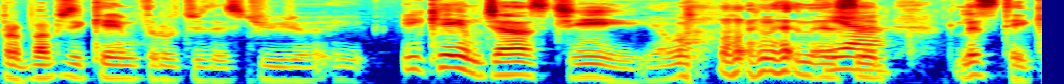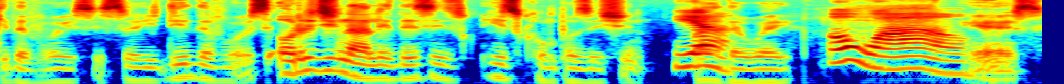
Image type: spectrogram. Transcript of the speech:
Bra Babsi came through to the studio. He, he came just you and then I Yeah. said, "Let's take the voices." So he did the voice. Originally, this is his composition. Yeah. By the way, Oh wow. yes.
